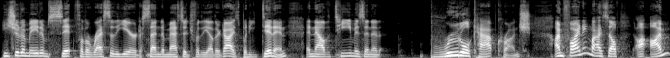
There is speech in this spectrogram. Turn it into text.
He should have made him sit for the rest of the year to send a message for the other guys, but he didn't. And now the team is in a brutal cap crunch. I'm finding myself. I, I'm.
